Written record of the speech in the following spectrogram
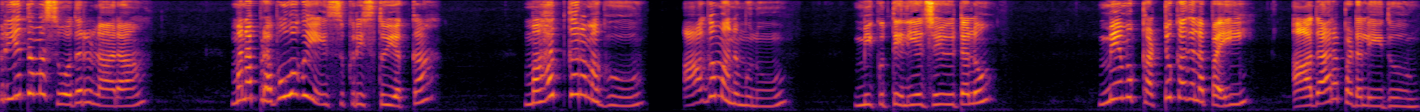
ప్రియతమ సోదరులారా మన ప్రభువగు యేసుక్రీస్తు యొక్క మహత్కరమగు ఆగమనమును మీకు తెలియజేయుటలో మేము కట్టుకథలపై ఆధారపడలేదు.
